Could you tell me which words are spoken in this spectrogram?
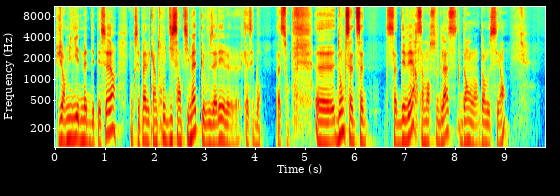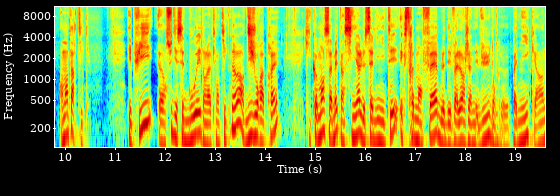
plusieurs milliers de mètres d'épaisseur, donc c'est pas avec un trou de 10 cm que vous allez le, casser. Bon, passons. donc ça, ça, ça déverse un morceau de glace dans, dans l'océan en Antarctique. Et puis, euh, ensuite, il y a cette bouée dans l'Atlantique Nord, dix jours après, qui commence à mettre un signal de salinité extrêmement faible, des valeurs jamais vues, donc euh, panique hein,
